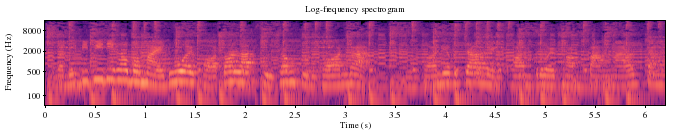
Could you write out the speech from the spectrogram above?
สวัสดีพี่ๆที่เข้ามาใหม่ด้วย ขอต้อนรับสู่ช่องขุนค้อนค่ะขุนค้อนเทพเจ้าแห่งความรวยความปังมาแล้วจ้า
